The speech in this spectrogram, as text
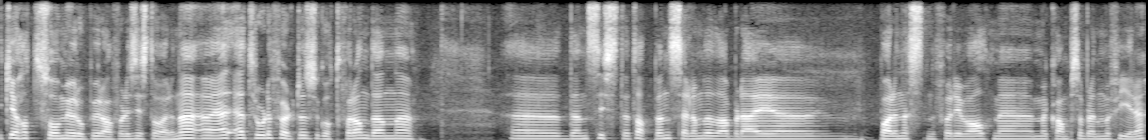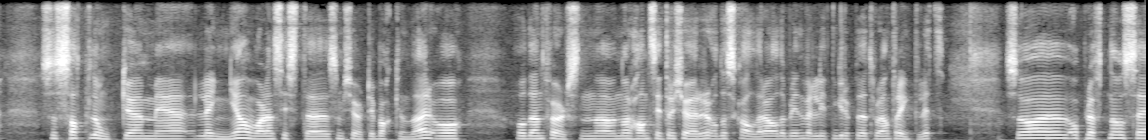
ikke hatt så mye rop hurra for de siste årene. Eh, jeg, jeg, tror det føltes godt for han den, uh, den siste etappen, selv om det da blei uh, bare nesten for rival med, med, kamp som ble nummer fire. Så satt Lunke med lenge. Han var den siste som kjørte i bakkene der. Og, og den følelsen av når han sitter og kjører, og det skaller av, og det blir en veldig liten gruppe, det tror jeg han trengte litt. Så uh, oppløftende å se,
